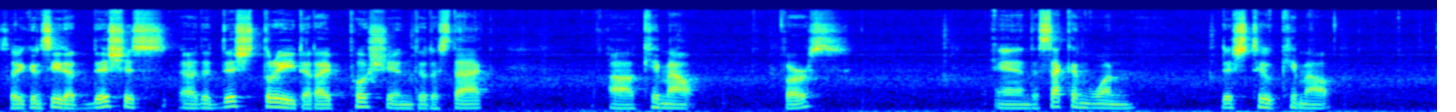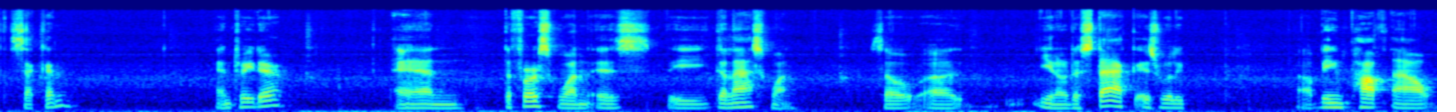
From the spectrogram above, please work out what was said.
So you can see that dish is uh, the dish three that I push into the stack uh, came out first and the second one this two came out second entry there. And the first one is the the last one. So uh, you know the stack is really uh, being popped out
